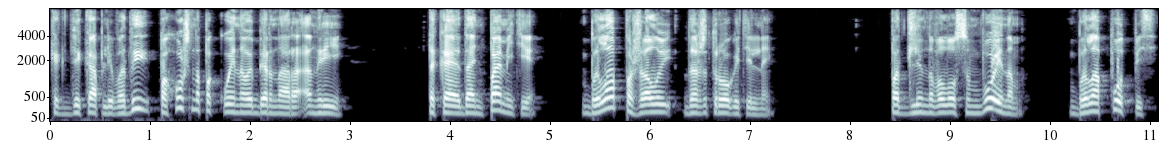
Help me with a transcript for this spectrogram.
как две капли воды, похож на покойного Бернара Анри. Такая дань памяти была, пожалуй, даже трогательной. Под длинноволосым воином была подпись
